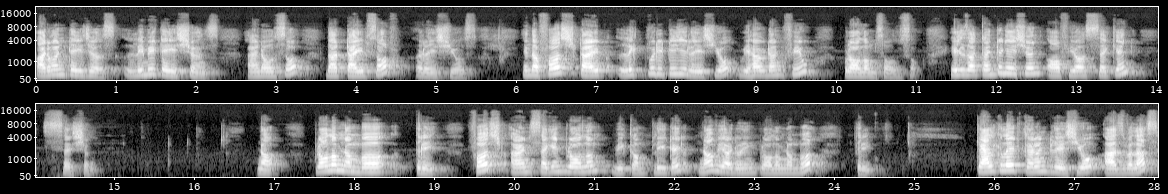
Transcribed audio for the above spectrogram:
advantages, limitations and also the types of ratios. In the first type, liquidity ratio, we have done few problems also. It is a continuation of your second session. Now, problem number 3. First and second problem we completed. Now we are doing problem number 3. Calculate current ratio as well as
